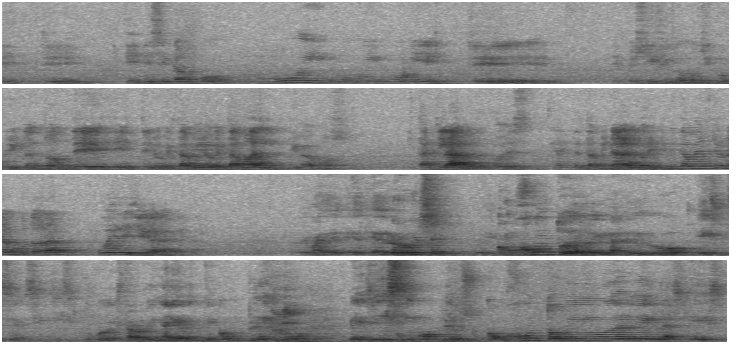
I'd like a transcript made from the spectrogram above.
este, en ese campo muy, muy, muy este, específico, muy circunscrito, en donde este, lo que está bien y lo que está mal, digamos, está claro, lo podés determinar algorítmicamente, una computadora puede llegar a quedar. El, el, el conjunto de reglas del Go es sencillísimo, un juego extraordinariamente complejo, bellísimo, pero su conjunto mínimo de reglas es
